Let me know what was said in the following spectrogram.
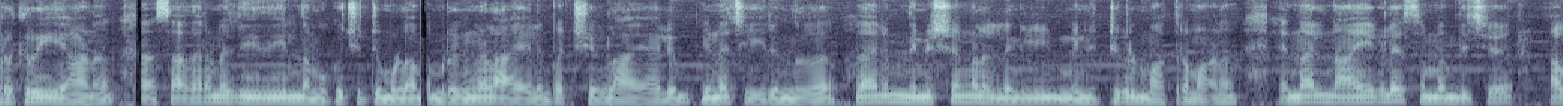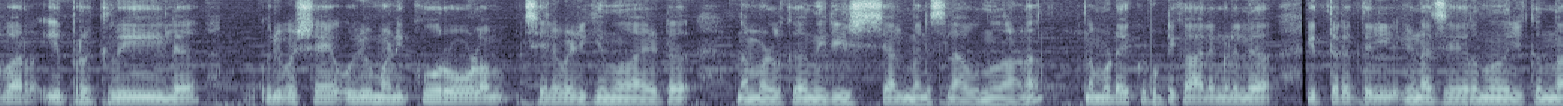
പ്രക്രിയയാണ്. സാധാരണ രീതിയിൽ നമുക്ക് ചുറ്റുമുള്ള മൃഗങ്ങളായാലും പക്ഷികളായാലും ഇണ ചേരുന്നത് ഏതാനും നിമിഷങ്ങൾ അല്ലെങ്കിൽ മിനിറ്റുകൾ മാത്രമാണ്. എന്നാൽ നായകളെ സംബന്ധിച്ച് അവർ ഈ പ്രക്രിയയിൽ ഒരുപക്ഷെ ഒരു മണിക്കൂറോളം ചിലവഴിക്കുന്നതായിട്ട് നമ്മൾക്ക് നിരീക്ഷിച്ചാൽ മനസ്സിലാകുന്നതാണ് നമ്മുടെ കുട്ടിക്കാലങ്ങളിൽ ഇത്തരത്തിൽ ഇണ ചേർന്ന് നിൽക്കുന്ന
